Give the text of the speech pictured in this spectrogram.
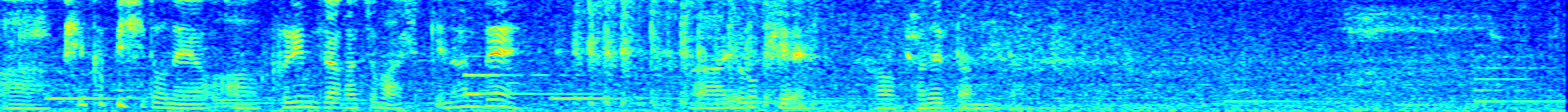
아 핑크빛이 도네요. 아 그림자가 좀 아쉽긴 한데 아 이렇게 어, 변했답니다. 아, 진짜,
